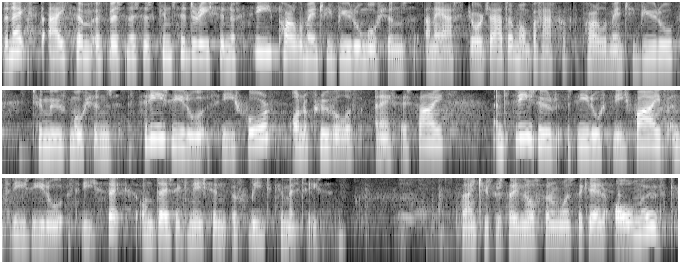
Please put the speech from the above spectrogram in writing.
The next item of business is consideration of three Parliamentary Bureau motions, and I ask George Adam on behalf of the Parliamentary Bureau to move motions 3034 on approval of an SSI, and 3035 and 3036 on designation of lead committees. Thank you, President Officer, and once again, all moved.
